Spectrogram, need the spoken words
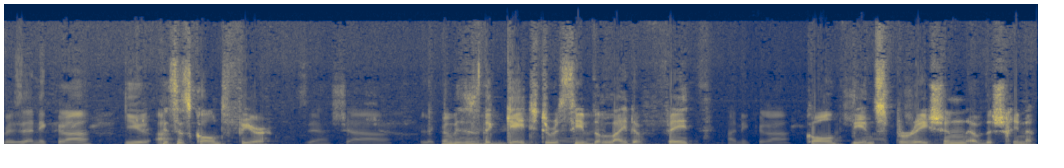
This is called fear. And this is the gate to receive the light of faith called the inspiration of the Shekhinah.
